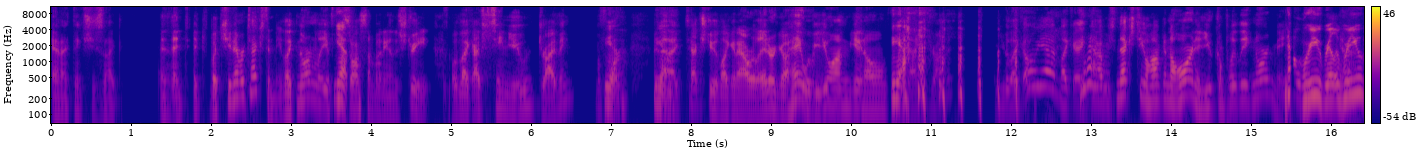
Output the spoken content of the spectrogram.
and I think she's like, and then, it, but she never texted me. Like normally, if you Yep. saw somebody on the street, like I've seen you driving before, Yeah. and Yeah. then I text you like an hour later and go, "Hey, were you on? You know, Yeah. driving?" You're like, "Oh yeah," I'm like I, Yeah. I was next to you honking the horn, and you completely ignored me. No, were you really? Were you?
